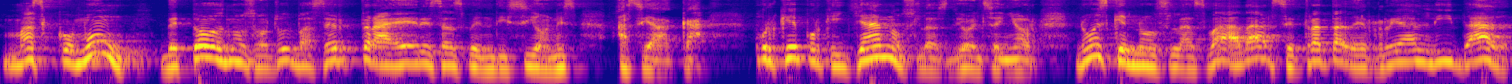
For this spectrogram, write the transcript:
más común de todos nosotros va a ser traer esas bendiciones hacia acá. ¿Por qué? Porque ya nos las dio el Señor. No es que nos las va a dar, se trata de realidad.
